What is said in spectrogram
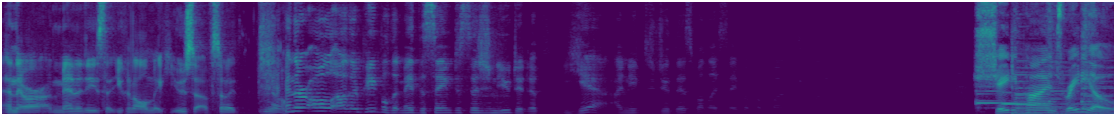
and there are amenities that you can all make use of. So it, you know, And there are all other people that made the same decision you did of, yeah, I need to do this while I save up a bunch of money for something else. Shady Pines Radio,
